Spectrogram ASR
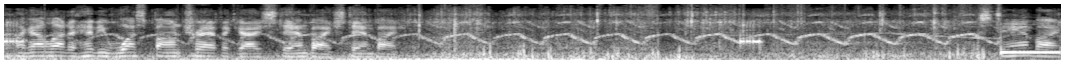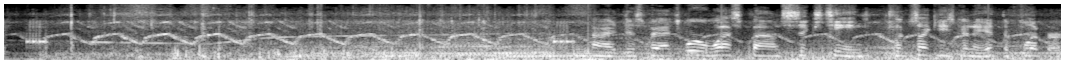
I got a lot of heavy westbound traffic, guys. Stand by, stand by. Stand by. All right, dispatch, we're westbound 16. Looks like he's gonna hit the flipper.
